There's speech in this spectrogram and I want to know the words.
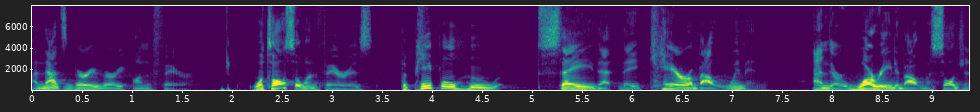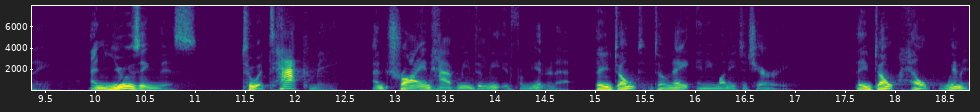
And that's very, very unfair. What's also unfair is the people who say that they care about women and they're worried about misogyny and using this to attack me and try and have me deleted from the internet, they don't donate any money to charity. They don't help women.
